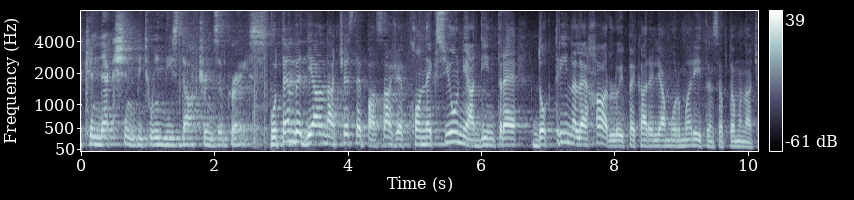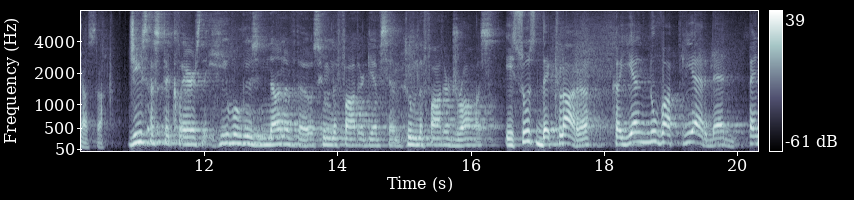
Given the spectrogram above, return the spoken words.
the connection between these doctrines of grace. Putem vedea în aceste pasaje conexiunea dintre doctrinele harului pe care le-am urmărit în săptămâna aceasta. Jesus declares that he will lose none of those whom the Father gives him, whom the Father draws. Isus declară că el nu va pierde pe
